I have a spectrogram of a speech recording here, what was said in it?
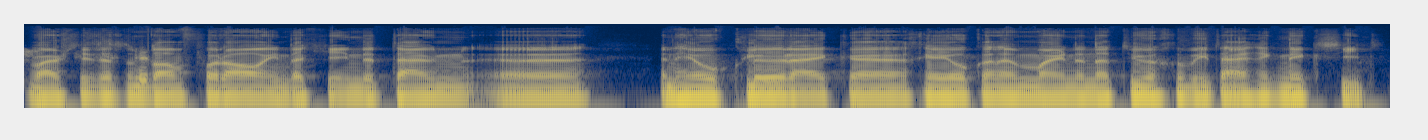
waar zit het hem dan vooral in? Dat je in de tuin uh, een heel kleurrijk uh, geheel kan hebben, maar in het natuurgebied eigenlijk niks ziet?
